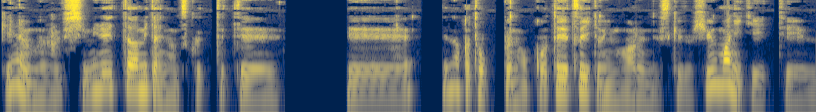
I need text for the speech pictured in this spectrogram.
ゲーム、シミュレーターみたいなの作ってて、えー、で、なんかトップの固定ツイートにもあるんですけど、ヒューマニティっていう、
